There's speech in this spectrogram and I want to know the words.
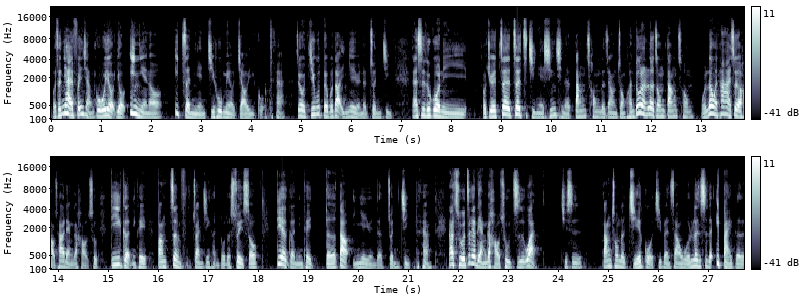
我曾经还分享过，我有有一年哦，一整年几乎没有交易过，对啊，所以我几乎得不到营业员的尊敬。但是如果你我觉得这这几年兴起的当冲的这样状况，很多人热衷当冲。我认为它还是有好处，它有两个好处：第一个，你可以帮政府赚进很多的税收；第二个，你可以得到营业员的尊敬。那除了这个两个好处之外，其实当冲的结果，基本上我认识的一百个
